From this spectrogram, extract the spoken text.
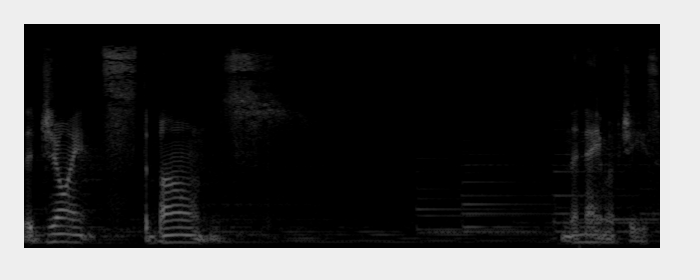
the joints, the bones. In the name of Jesus.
